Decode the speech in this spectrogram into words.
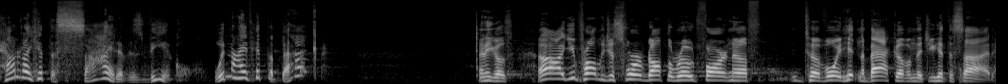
How did I hit the side of his vehicle? Wouldn't I have hit the back? And he goes, Oh, you probably just swerved off the road far enough to avoid hitting the back of him that you hit the side.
